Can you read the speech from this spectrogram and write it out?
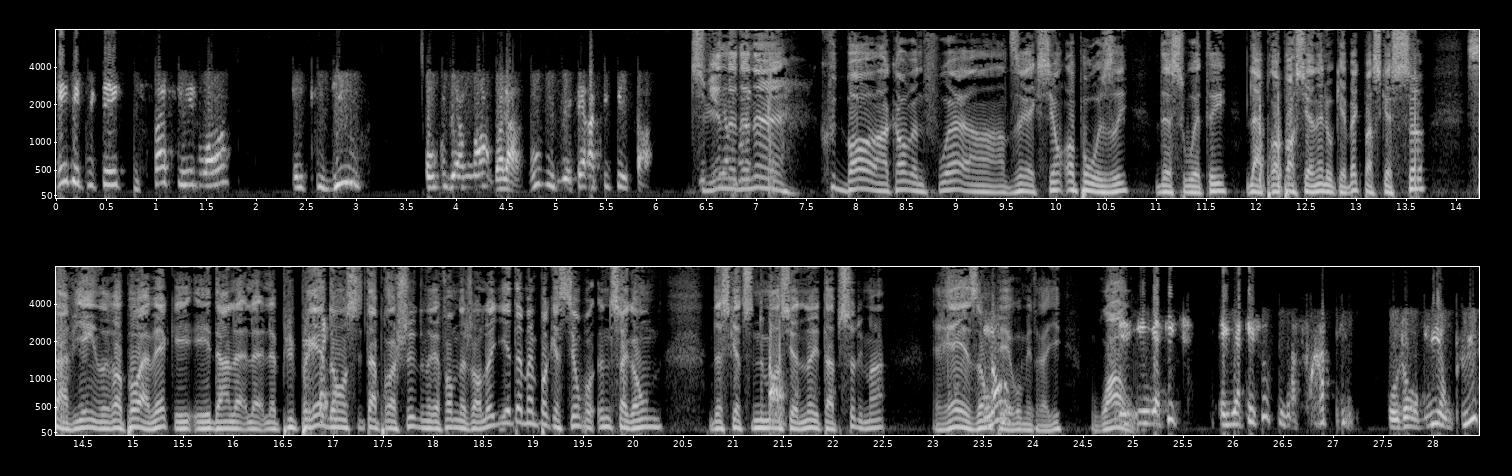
les députés qui fassent les lois et qui disent au gouvernement, voilà, vous, vous devez faire appliquer ça. Tu viens de me donner un coup de bord encore une fois en direction opposée de souhaiter de la proportionnelle au Québec parce que ça, ça viendra pas avec. Et, dans le, plus près dont s'est approché d'une réforme de genre-là, il était même pas question pour une seconde de ce que tu nous mentionnes là. est absolument raison, Pierrot Métraillé. Wow! Et il y, a quelque chose qui m'a frappé aujourd'hui en plus.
